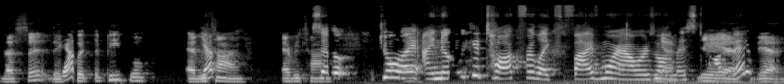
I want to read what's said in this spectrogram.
That's it. They yep. quit the people every yep. time. Every time. So, Joy, I know we could talk for like five more hours yeah. on this topic. Yeah. yeah.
